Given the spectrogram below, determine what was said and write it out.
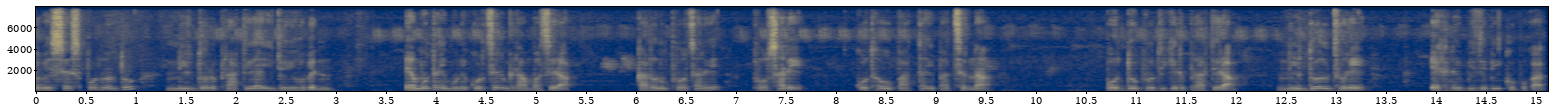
তবে শেষ পর্যন্ত নির্দল প্রার্থীরাই জয়ী হবেন। এমনটাই মনে করছেন গ্রামবাসীরা। কারণ প্রচারে, প্রসারে কোথাও পাত্তাই পাচ্ছেন না। পদ্ম প্রতীকের প্রার্থীরা নির্দল ঝরে এখানে বিজেপি কুপকাত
